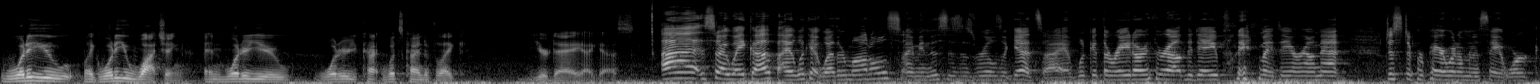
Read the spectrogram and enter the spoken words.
What are you like? What are you watching, and what are you? What are you? What's kind of like your day? I guess. Uh, so I wake up, I look at weather models. I mean, this is as real as it gets. I look at the radar throughout the day, plan my day around that, just to prepare what I'm going to say at work.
